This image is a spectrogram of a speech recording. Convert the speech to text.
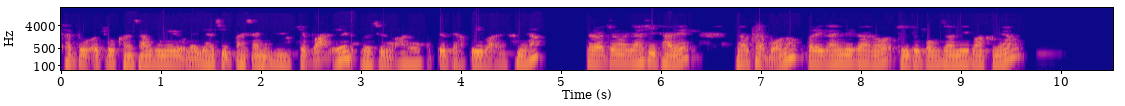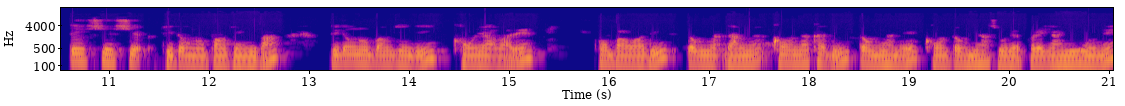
ထပ်တိုးအကျိုးခံစား권တွေကိုလည်းရရှိပိုင်ဆိုင်နေဖြစ်ပါတယ်လို့ဆိုအားလုံးပြပြပေးပါတယ်ခင်ဗျာအဲ့တော့ကျွန်တော်ရရှိထားတဲ့နောက်ထပ်ပေါ့နော်ပရိလိုင်းလေးကတော့ဒီလိုပုံစံလေးပါခင်ဗျာ188ဒီတုံးလုံးပေါင်းခြင်းလေးပါဒီတုံးလုံးပေါင်းခြင်းဒီခွန်ရပါတယ်ခွန်ပါဝါဒီ3ညဒါမှခွန်နက်ခတ်ဒီ3ညနဲ့ခွန်3ညဆိုတဲ့ပရိလိုင်းလေးဝင်နေ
